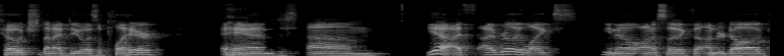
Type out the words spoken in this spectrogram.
coach than I do as a player. And um, yeah, I I really liked, you know, honestly like the underdog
